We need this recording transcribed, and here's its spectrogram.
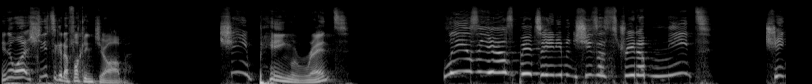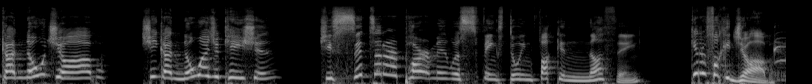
You know what? She needs to get a fucking job. She ain't paying rent. Lazy ass bitch ain't even, she's a straight up NEET. She ain't got no job. She ain't got no education. She sits at her apartment with Sphinx doing fucking nothing. Get a fucking job.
